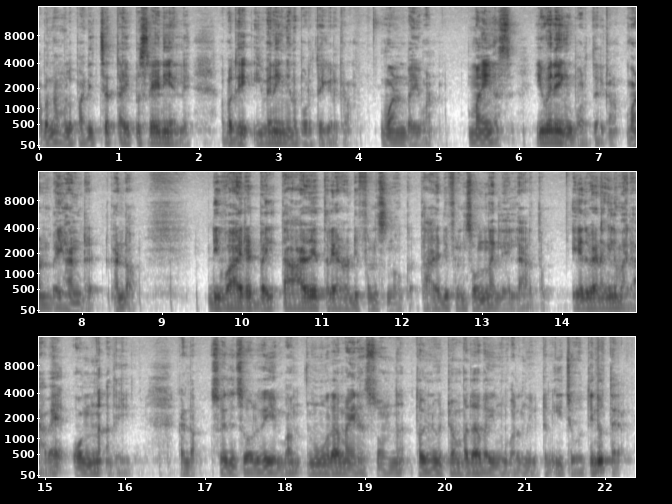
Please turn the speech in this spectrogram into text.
അപ്പോൾ നമ്മൾ പഠിച്ച ടൈപ്പ് ശ്രേണിയല്ലേ? അപ്പോൾ അത് ഇവനെ ഇങ്ങനെ പുറത്തേക്ക് എടുക്കണം. വൺ ബൈ വൺ മൈനസ് ഇവനെ ഇങ്ങ് പുറത്തെടുക്കണം. വൺ ബൈ ഹൺഡ്രഡ് കണ്ടോ? ഡിവൈഡഡ് ബൈ താഴെ എത്രയാണോ ഡിഫറൻസ് നോക്കുക താഴെ ഡിഫറൻസ് ഒന്നല്ലേ എല്ലായിടത്തും. ഏത് വേണമെങ്കിലും വരാവേ. ഒന്ന് അത് എഴുതി. കണ്ടോ? സോ ഇത് സോൾവ് ചെയ്യുമ്പം നൂറ് മൈനസ് ഒന്ന് തൊണ്ണൂറ്റൊമ്പത് ബൈ നൂറെന്ന് കിട്ടും ഈ ചോദ്യത്തിന്റെ ഉത്തരം.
